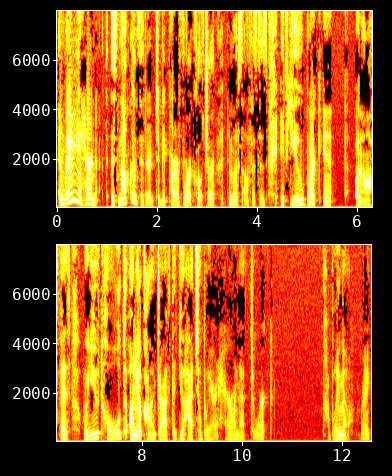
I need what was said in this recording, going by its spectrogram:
And wearing a hairnet is not considered to be part of work culture in most offices. If you work in an office, were you told on your contract that you had to wear a hairnet to work? Probably no, right?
